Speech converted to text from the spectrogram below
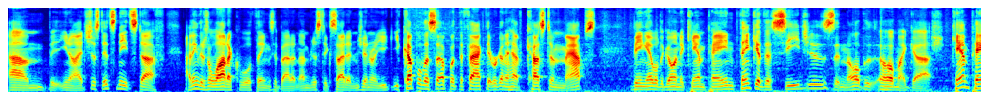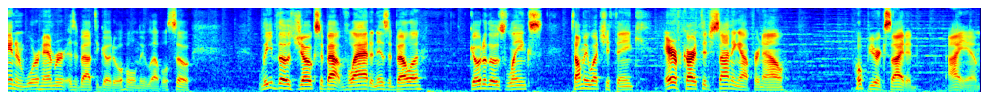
Um, but you know, it's just it's neat stuff. I think there's a lot of cool things about it. and I'm just excited in general. You, you couple this up with the fact that we're going to have custom maps, being able to go into campaign. Think of the sieges and all the. Oh my gosh, campaign and Warhammer is about to go to a whole new level. So leave those jokes about Vlad and Isabella. Go to those links. Tell me what you think. Heir of Carthage signing out for now. Hope you're excited. I am.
